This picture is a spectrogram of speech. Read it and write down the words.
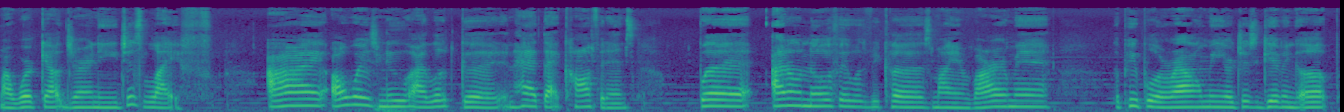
my workout journey, just life. I always knew I looked good and had that confidence, but I don't know if it was because my environment the people around me are just giving up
